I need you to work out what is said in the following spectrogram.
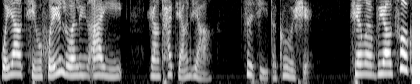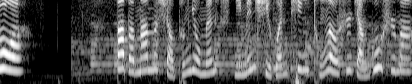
我要请回罗琳阿姨，让她讲讲自己的故事，千万不要错过哦！爸爸妈妈、小朋友们，你们喜欢听童老师讲故事吗？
